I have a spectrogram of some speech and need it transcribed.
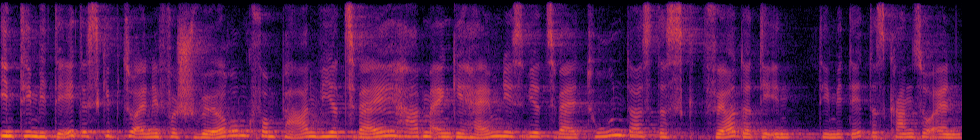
Intimität, es gibt so eine Verschwörung von Paaren, wir zwei haben ein Geheimnis, wir zwei tun das, das fördert die Intimität, das kann so ein,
